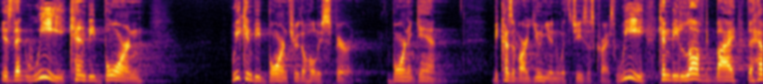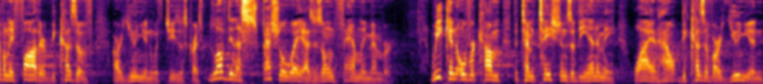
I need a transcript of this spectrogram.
is that we can be born we can be born through the Holy Spirit, born again because of our union with Jesus Christ. We can be loved by the Heavenly Father because of our union with Jesus Christ, loved in a special way as His own family member. We can overcome the temptations of the enemy. Why and how? Because of our union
